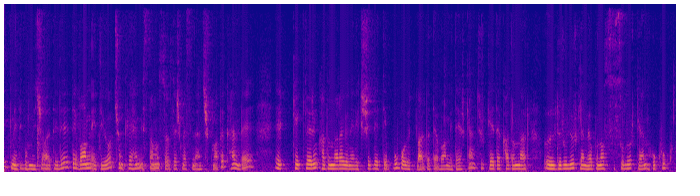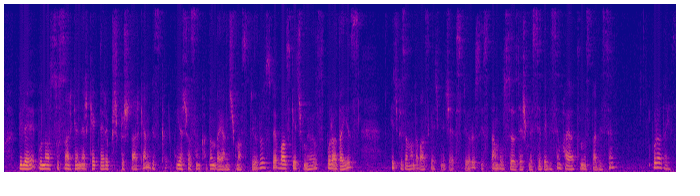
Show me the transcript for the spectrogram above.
bitmedi bu mücadele. Devam ediyor. Çünkü hem İstanbul Sözleşmesi'nden çıkmadık hem de erkeklerin kadınlara yönelik şiddeti bu boyutlarda devam ederken, Türkiye'de kadınlar öldürülürken ve buna susulurken, hukuk bile buna susarken, erkekleri pışpışlarken biz yaşasın kadın dayanışması diyoruz ve vazgeçmiyoruz. Buradayız. Hiçbir zaman da vazgeçmeyeceğiz diyoruz. İstanbul Sözleşmesi de bizim, hayatımız da bizim. Buradayız.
